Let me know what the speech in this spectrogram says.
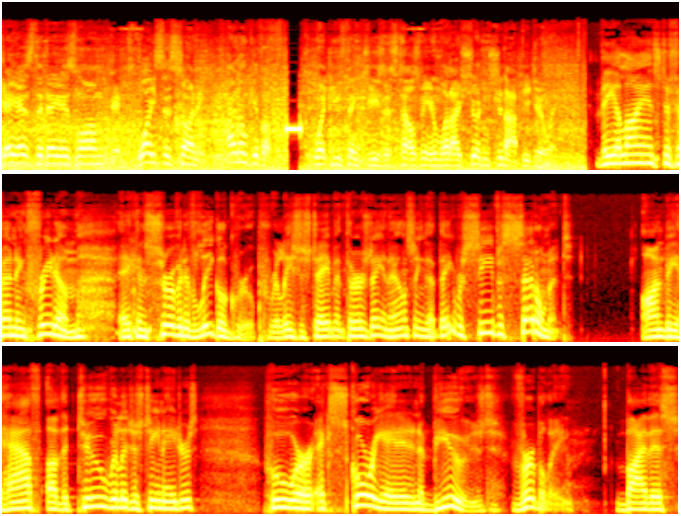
gay as the day is long and twice as sunny. I don't give a f- what you think Jesus tells me and what I should and should not be doing. The Alliance Defending Freedom, a conservative legal group, released a statement Thursday announcing that they received a settlement on behalf of the two religious teenagers who were excoriated and abused verbally by this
